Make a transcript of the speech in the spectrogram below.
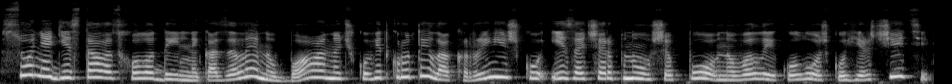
Соня дістала з холодильника зелену баночку, відкрутила кришку і, зачерпнувши повну велику ложку гірчиці,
